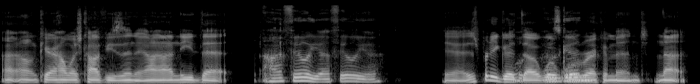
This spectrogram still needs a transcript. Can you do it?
I I don't care how much coffee's in it. I, I need that." I feel you. I feel you. Yeah, it's pretty good though. it was Would, would good? recommend. Not,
